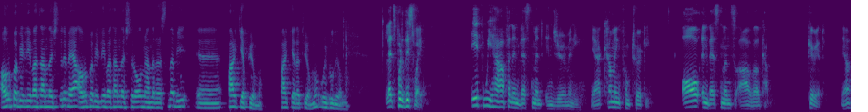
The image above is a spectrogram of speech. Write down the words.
Avrupa Birliği vatandaşları veya Avrupa Birliği vatandaşları olmayanlar arasında bir e, fark yapıyor mu? Fark yaratıyor mu? Uyguluyor mu? let's put it this way if we have an investment in germany yeah coming from turkey all investments are welcome period yeah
